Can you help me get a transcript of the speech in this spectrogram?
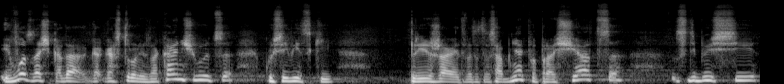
И вот, значит, когда гастроли заканчиваются, Кусевицкий приезжает в этот особняк попрощаться с Дебюсси,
